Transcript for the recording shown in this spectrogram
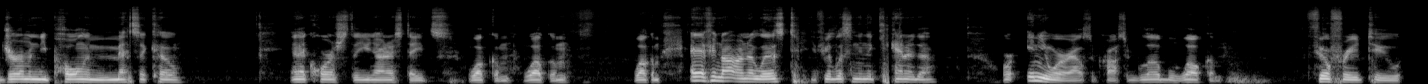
Germany, Poland, Mexico, and of course the United States. Welcome, welcome, welcome. And if you're not on the list, if you're listening to Canada, or anywhere else across the globe, welcome. Feel free to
